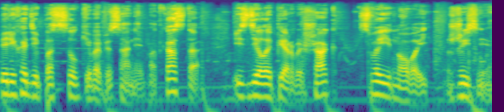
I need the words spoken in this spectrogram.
Переходи по ссылке в описании подкаста и сделай первый шаг в своей новой жизни.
